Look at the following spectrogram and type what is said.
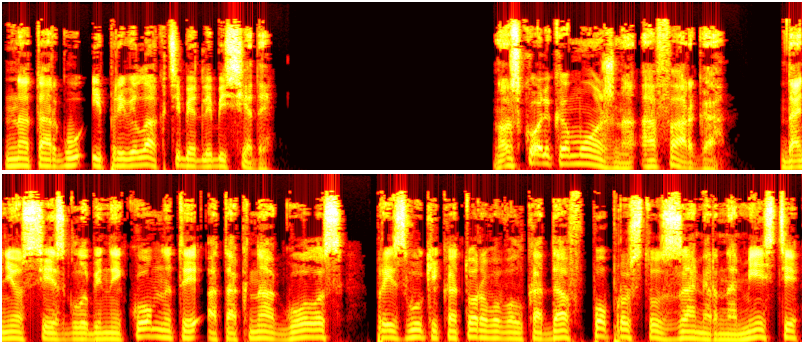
на торгу и привела к тебе для беседы. «Но сколько можно, Афарга?» Донесся из глубины комнаты от окна голос, при звуке которого волкодав попросту замер на месте,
